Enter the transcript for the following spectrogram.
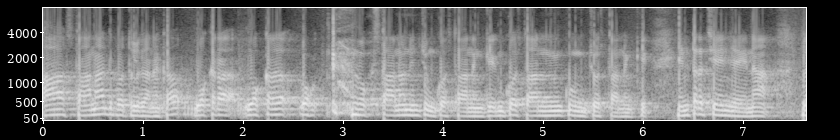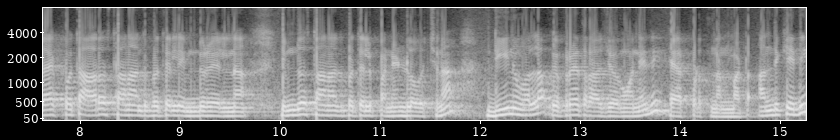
ఆ స్థానాధిపతులు కనుక ఒక ఒక ఒక- ఒక స్థానం నుంచి ఇంకో స్థానంకి ఇంకో స్థానం నుంచి ఇంకో స్థానంకి ఇంటర్చేంజ్ అయినా లేకపోతే ఆరో స్థానాధిపతులు ఎనిమిదిలో వెళ్ళినా ఎనిమిదో స్థానాధిపతులు పన్నెండులో వచ్చినా దీనివల్ల విపరీత రాజయోగం అనేది ఏర్పడుతుంది అనమాట అందుకే ఇది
